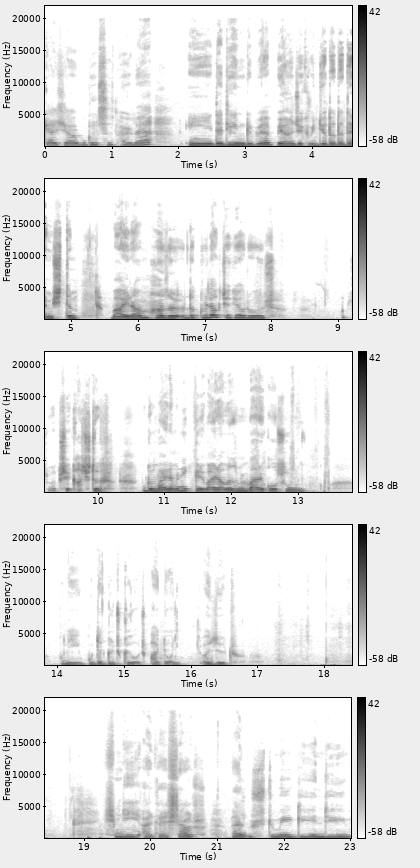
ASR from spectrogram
arkadaşlar bugün sizlerle e, dediğim gibi bir önceki videoda da demiştim bayram hazırlık vlog çekiyoruz. Bir şey kaçtık. Bugün bayramın ilk günü bayramınız mübarek olsun. Bu ne? Burada gözüküyor. Pardon. Özür. Şimdi arkadaşlar ben üstümü giyindim.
